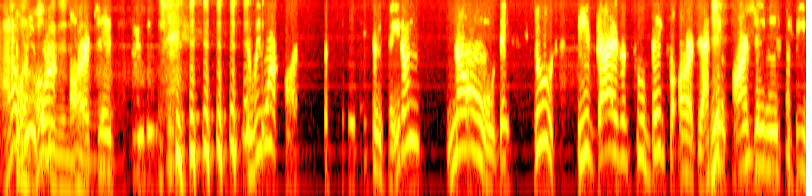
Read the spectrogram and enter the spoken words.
I don't Do we want Obi want to RJ? Do we want RJ defending Tatum? No, they, dude. These guys are too big for RJ. I Yeah. think RJ needs to be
